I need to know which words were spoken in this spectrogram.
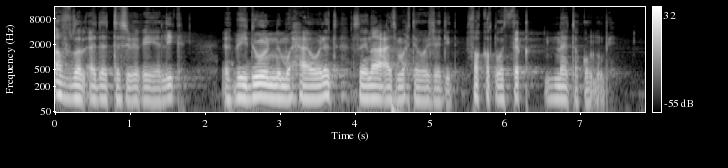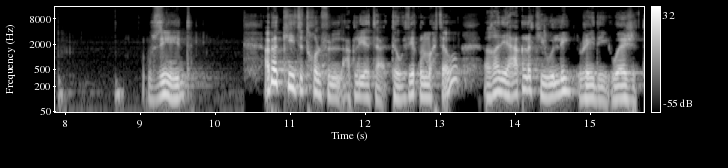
افضل اداه تسويقيه لك بدون محاوله صناعه محتوى جديد فقط وثق ما تقوم به وزيد عباك كي تدخل في العقليه تاع توثيق المحتوى غادي عقلك يولي ready واجد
